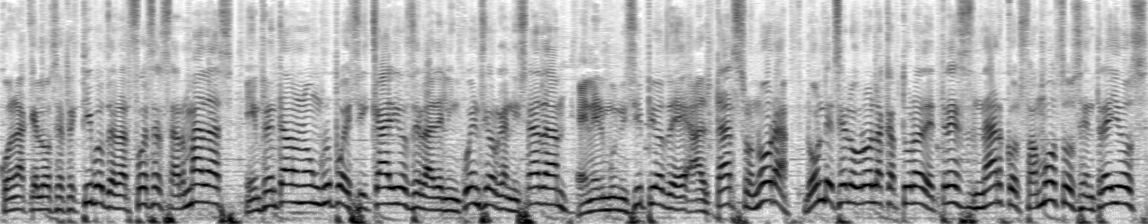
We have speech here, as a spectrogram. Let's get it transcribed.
con la que los efectivos de las Fuerzas Armadas enfrentaron a un grupo de sicarios de la delincuencia organizada en el municipio de Altar, Sonora, donde se logró la captura de tres narcos famosos, entre ellos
